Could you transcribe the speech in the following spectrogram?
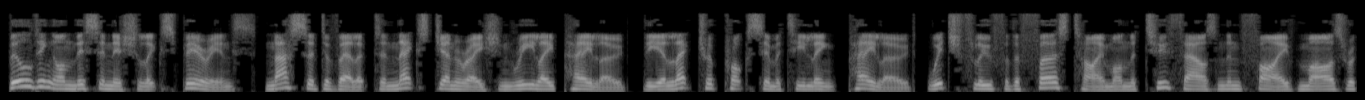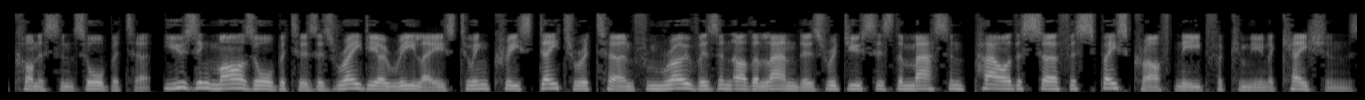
Building on this initial experience, NASA developed a next-generation relay payload, the Electra Proximity Link payload, which flew for the first time on the 2005 Mars Reconnaissance Orbiter, using Mars orbiters as radio relays to increase data return from rovers and other landers reduces the mass and power the surface spacecraft need for communications.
